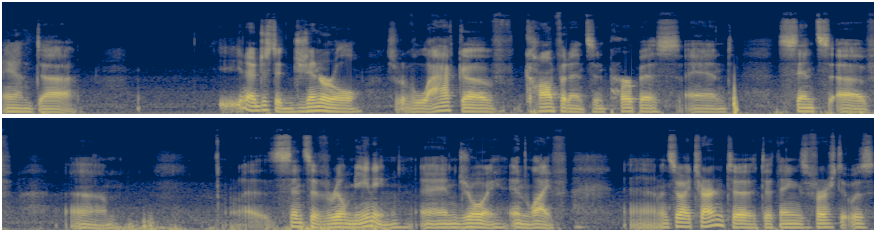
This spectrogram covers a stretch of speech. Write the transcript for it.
and uh, you know just a general sort of lack of confidence and purpose and sense of um, sense of real meaning and joy in life. Um, and so I turned to, to things. First, it was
